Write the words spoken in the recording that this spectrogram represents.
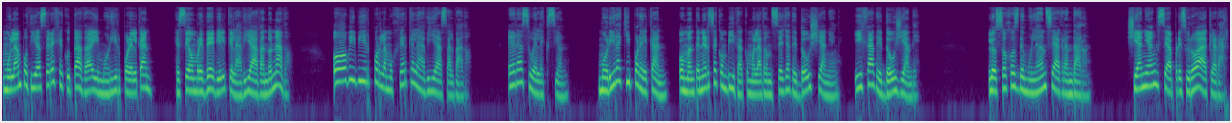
Mulan podía ser ejecutada y morir por el Khan, ese hombre débil que la había abandonado, o vivir por la mujer que la había salvado. Era su elección. Morir aquí por el Khan o mantenerse con vida como la doncella de Dou Xianyang, hija de Dou Jiande. Los ojos de Mulan se agrandaron. Xianyang se apresuró a aclarar.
